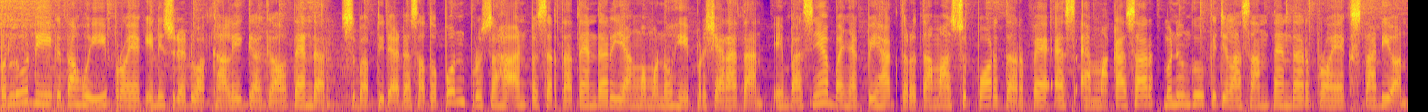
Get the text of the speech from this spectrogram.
Perlu diketahui, proyek ini sudah dua kali gagal tender, sebab tidak ada satupun perusahaan peserta tender yang memenuhi persyaratan. Imbasnya, banyak pihak, terutama supporter PSM Makassar, menunggu kejelasan tender proyek stadion.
